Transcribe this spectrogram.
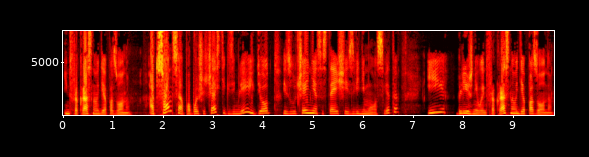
инфракрасного диапазона. От Солнца по большей части к Земле идет излучение, состоящее из видимого света и ближнего инфракрасного диапазона.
